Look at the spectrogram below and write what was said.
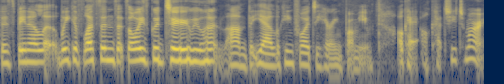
there's been a week of lessons, that's always good too. We want, um, but yeah, looking forward to hearing from you. Okay, I'll catch you tomorrow.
